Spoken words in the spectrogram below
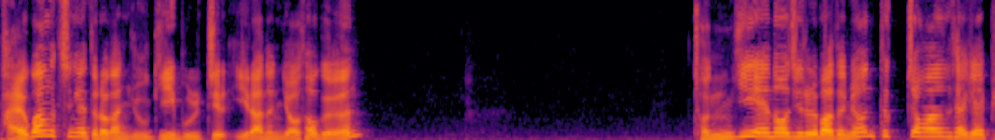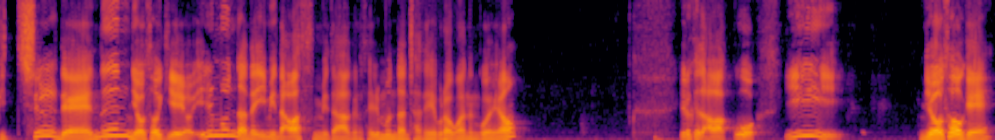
발광층에 들어간 유기물질이라는 녀석은 전기 에너지를 받으면 특정한 색의 빛을 내는 녀석이에요. 1문단에 이미 나왔습니다. 그래서 1문단 자세히 보라고 하는 거예요. 이렇게 나왔고 이 녀석의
